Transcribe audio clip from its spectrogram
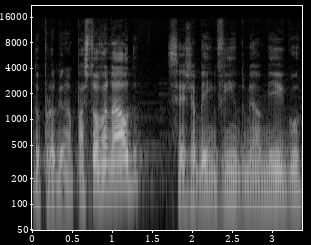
do programa. Pastor Ronaldo, seja bem-vindo, meu amigo,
